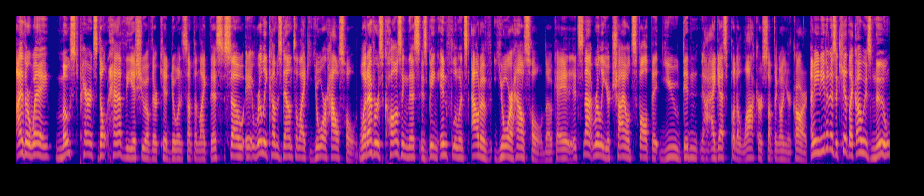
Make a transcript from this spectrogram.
Either way, most parents don't have the issue of their kid doing something like this, so it really comes down to like your household. Whatever's causing this is being influenced out of your household, okay? It's not really your child's fault that you didn't, I guess, put a lock or something on your card. I mean, even as a kid, like I always knew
